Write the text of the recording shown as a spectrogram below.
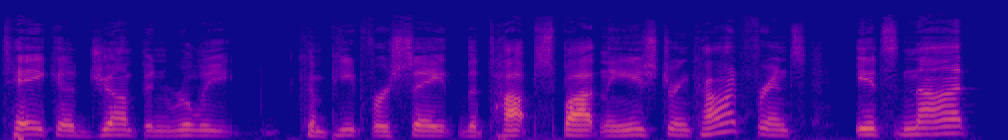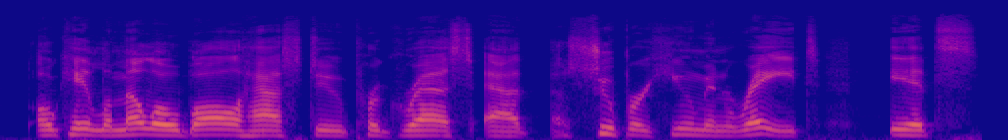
take a jump and really compete for, say, the top spot in the Eastern Conference, it's not okay, LaMelo Ball has to progress at a superhuman rate. It's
